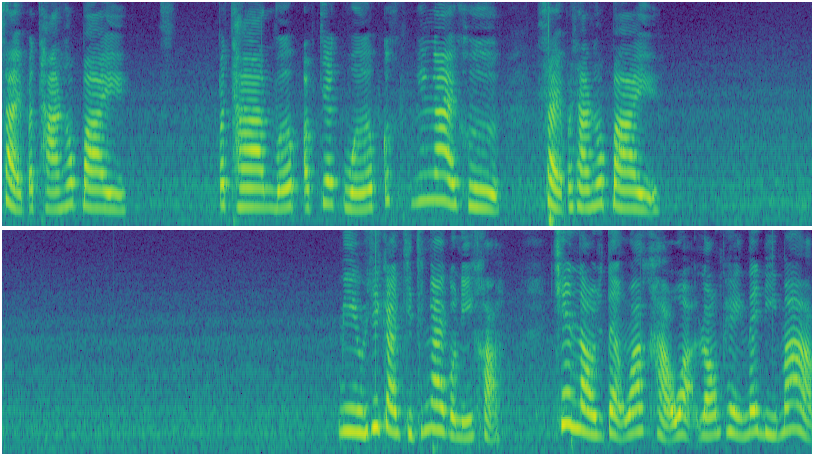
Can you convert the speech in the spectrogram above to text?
ใส่ประธานเข้าไป ประธาน verb object verb ก็ง่ายๆ คือ ใส่ประธานเข้าไป มีวิธีการคิดที่ง่ายกว่านี้ค่ะ เช่นเราจะแต่งว่าเขาอะร้องเพลงได้ดีมาก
